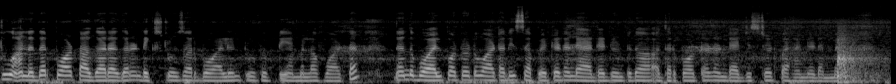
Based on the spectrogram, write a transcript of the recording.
To another pot agar agar and dextrose are boiled in 250 ml of water. Then the boiled potato water is separated and added into the other pot and adjusted 500 ml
